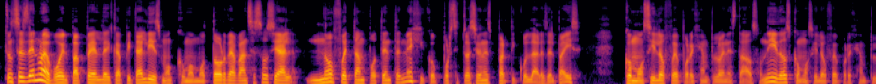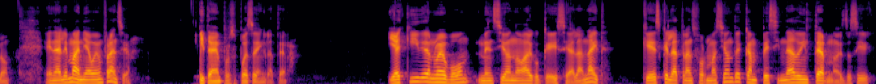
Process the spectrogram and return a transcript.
Entonces, de nuevo, el papel del capitalismo como motor de avance social no fue tan potente en México por situaciones particulares del país como si lo fue, por ejemplo, en Estados Unidos, como si lo fue, por ejemplo, en Alemania o en Francia. Y también, por supuesto, en Inglaterra. Y aquí de nuevo menciono algo que dice Alan Knight, que es que la transformación de campesinado interno, es decir,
